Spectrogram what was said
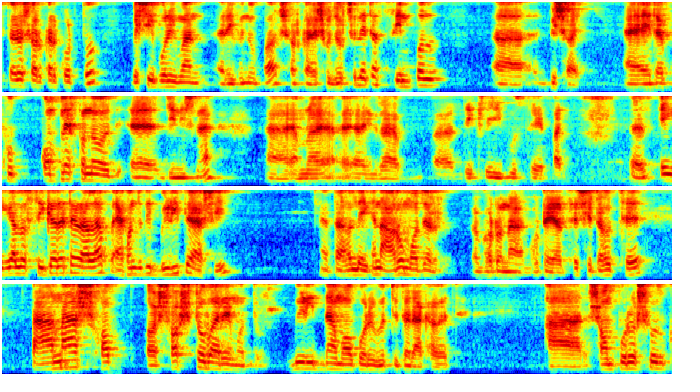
স্তরে সরকার করতো বেশি পরিমাণ রেভিনিউ পাওয়ার সরকারের সুযোগ ছিল। এটা সিম্পল বিষয়। এটা খুব কমপ্লেক্স কোনো জিনিস না। আমরা এগুলা দেখলেই বুঝতে পারি। এই গেল সিগারেটের আলাপ। এখন যদি বিড়িতে আসি তাহলে এখানে আরও মজার ঘটনা ঘটে যাচ্ছে সেটা হচ্ছে টানা সপ ষষ্ঠবারের মতো বিড়ির দাম অপরিবর্তিত রাখা হয়েছে। আর সম্পূরক শুল্ক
